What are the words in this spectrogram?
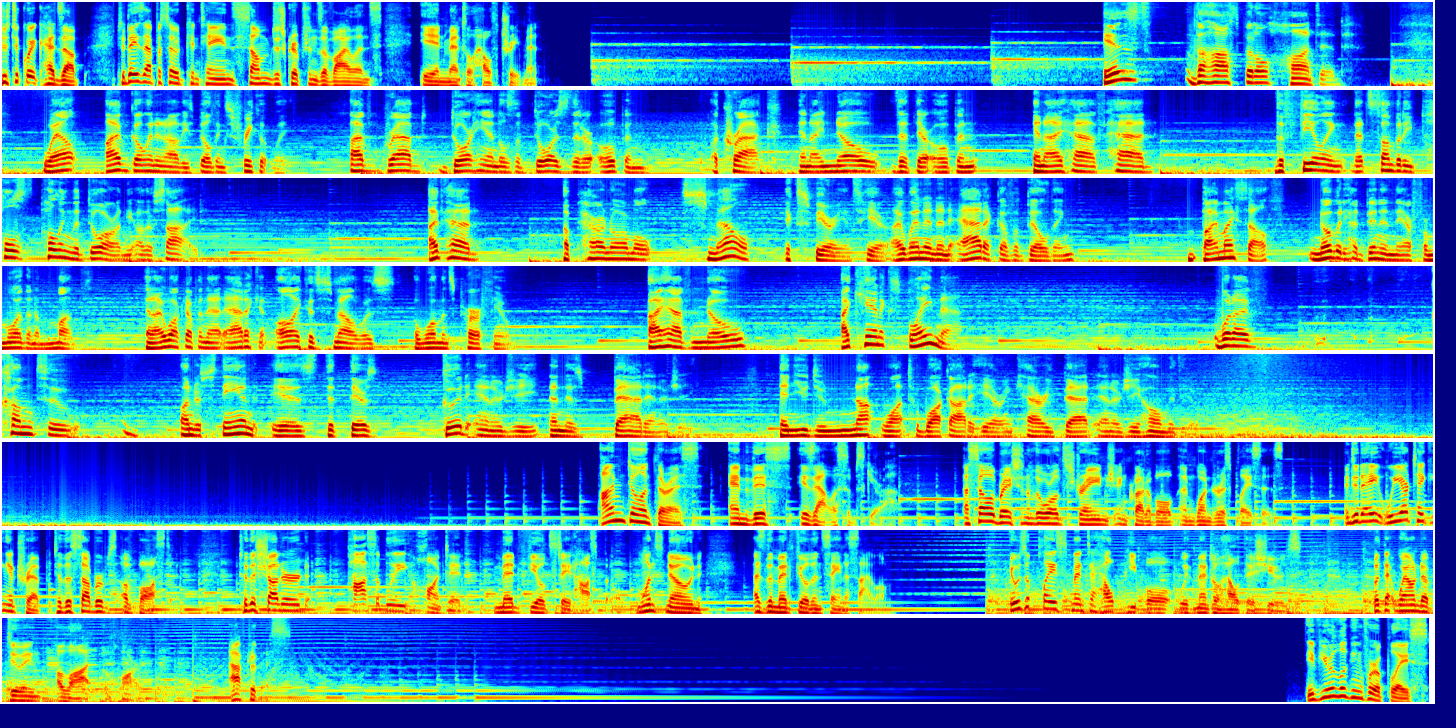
Just a quick heads up today's episode contains some descriptions of violence in mental health treatment. Is the hospital haunted? Well, I've go in and out of these buildings frequently. I've grabbed door handles of doors that are open, a crack, and I know that they're open. And I have had the feeling that somebody pulls pulling the door on the other side. I've had a paranormal smell experience here. I went in an attic of a building by myself. Nobody had been in there for more than a month. And I walked up in that attic, and all I could smell was a woman's perfume. I have no, I can't explain that. What I've come to understand is that there's good energy and there's bad energy. And you do not want to walk out of here and carry bad energy home with you. I'm Dylan Thuras, and this is Atlas Obscura, a celebration of the world's strange, incredible, and wondrous places. And today we are taking a trip to the suburbs of Boston, to the shuttered, possibly haunted Medfield State Hospital, once known as the Medfield Insane Asylum. It was a place meant to help people with mental health issues, but that wound up doing a lot of harm. After this, If you're looking for a place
